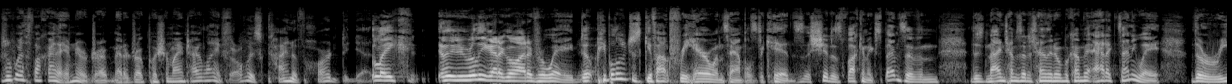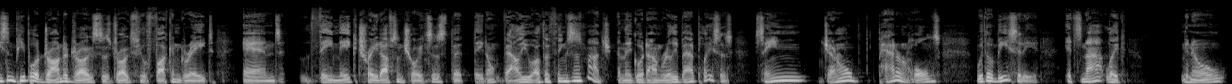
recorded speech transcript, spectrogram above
Like, Where the fuck are they? I've never drug, met a drug pusher in my entire life. They're always kind of hard to get. Like, you really got to go out of your way. Don't- People don't just give out free heroin samples to kids. This shit is fucking expensive, and there's nine times out of ten they don't become addicts anyway. The reason people are drawn to drugs is drugs feel fucking great, and they make trade offs and choices that they don't value other things as much, and they go down really bad places. Same general pattern holds with obesity. It's not like you know,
